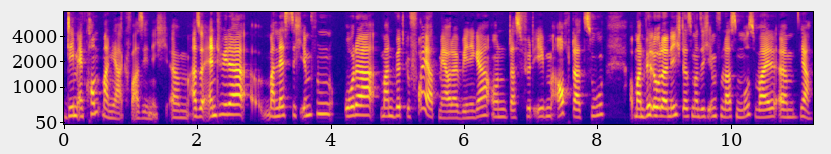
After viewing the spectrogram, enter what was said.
dem entkommt man ja quasi nicht. Ähm, also entweder man lässt sich impfen oder man wird gefeuert, mehr oder weniger. Und das führt eben auch dazu, ob man will oder nicht, dass man sich impfen lassen muss, weil ähm, ja,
